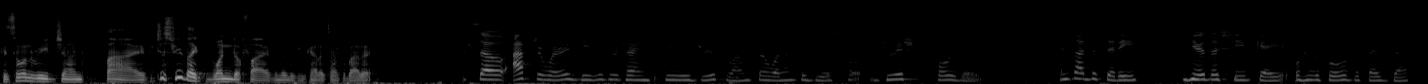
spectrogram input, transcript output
can someone read John five? Just read like one to five, and then we can kind of talk about it. So afterward, Jesus returned to Jerusalem for one of the Jewish hol- Jewish holy days. Inside the city, near the sheep gate, was the pool of Bethesda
